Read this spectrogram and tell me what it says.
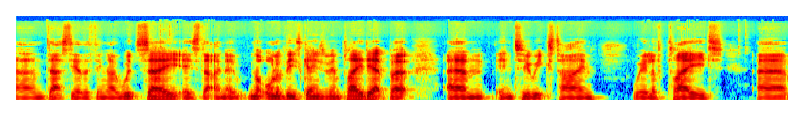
Um, that's the other thing I would say is that I know not all of these games have been played yet, but um, in two weeks' time we'll have played uh,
